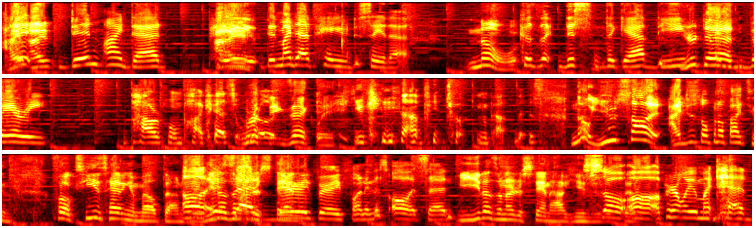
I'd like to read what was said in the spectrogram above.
I, I Did, did my dad pay I- you? Did my dad pay you to say that? no. Because the, this the Gab D. Your dad- is very powerful podcast world. Right, exactly. You cannot be joking about this. No, you saw it. I just opened up iTunes, folks. He is having a meltdown. Here. Uh, he it doesn't said understand. very, very funny. That's all it said. He doesn't understand how huge So uh, apparently, my dad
